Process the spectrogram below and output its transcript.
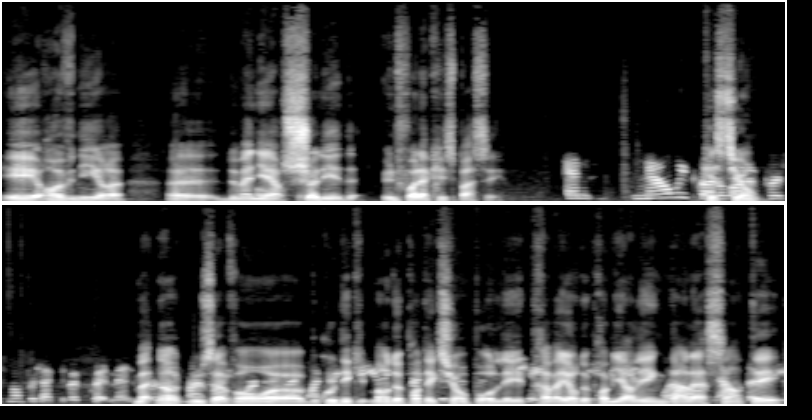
et revenir de manière solide une fois la crise passée. Question. Maintenant que nous avons euh, beaucoup d'équipements de protection pour les travailleurs de première ligne dans la santé,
